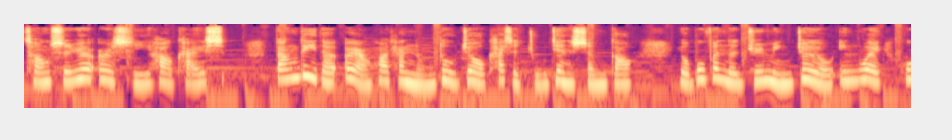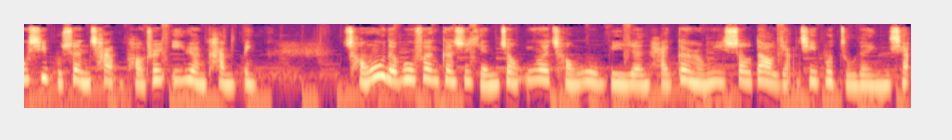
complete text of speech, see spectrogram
从十月二十一号开始，当地的二氧化碳浓度就开始逐渐升高，有部分的居民就有因为呼吸不顺畅跑去医院看病。宠物的部分更是严重，因为宠物比人还更容易受到氧气不足的影响。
